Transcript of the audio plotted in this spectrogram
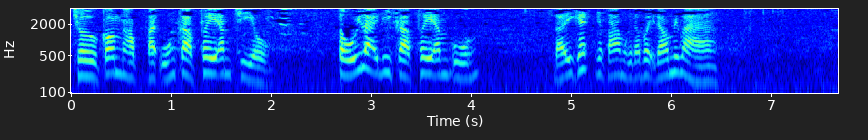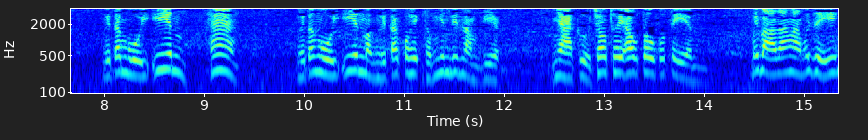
chờ con học lại uống cà phê ăn chiều. Tối lại đi cà phê ăn uống. Đấy, ghét người ta mà người ta vậy đó mới bà. Người ta ngồi yên, ha. Người ta ngồi yên mà người ta có hệ thống nhân viên làm việc nhà cửa cho thuê auto có tiền. Mấy bà đang làm cái gì?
